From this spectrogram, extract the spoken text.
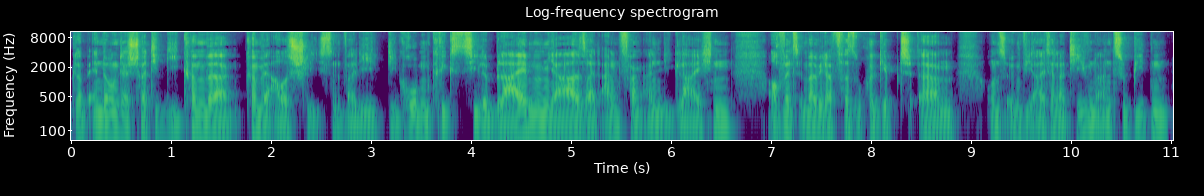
glaube, Änderung der Strategie können wir, können wir ausschließen, weil die, die groben Kriegsziele bleiben ja seit Anfang an die gleichen, auch wenn es immer wieder Versuche gibt, ähm, uns irgendwie Alternativen anzubieten.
